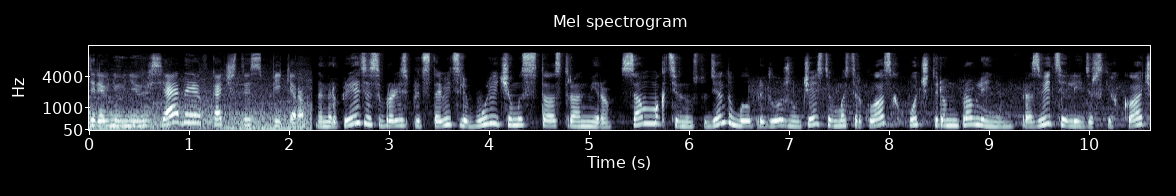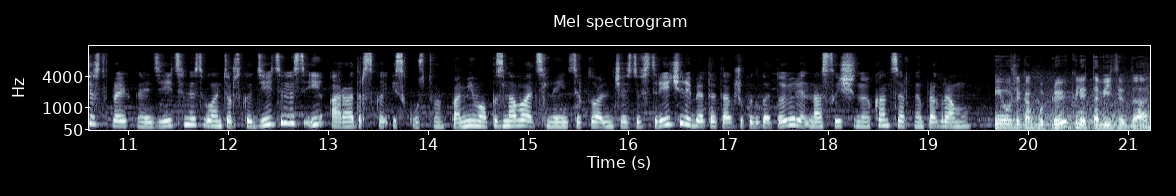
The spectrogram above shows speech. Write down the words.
деревни Универсиады в качестве спикера. На мероприятии собрались представители более чем из 100 стран мира. Самым активным студентам было предложено участие в мастер-классах по четырем направлениям. Развитие лидерских качеств, проектная деятельность, волонтерская деятельность и ораторское искусство. Помимо познавательной и интеллектуальной части встречи, ребята также подготовили насыщенную концертную программу. Мы уже как бы привыкли это видеть, да,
